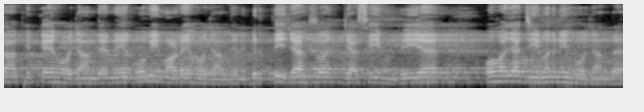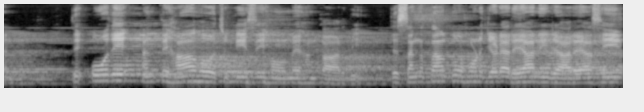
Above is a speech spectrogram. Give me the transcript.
ਤਾਂ ਫਿੱਕੇ ਹੋ ਜਾਂਦੇ ਨੇ, ਉਹ ਵੀ ਮਾੜੇ ਹੋ ਜਾਂਦੇ ਨੇ। ਬਿਰਤੀ ਜੈਸੋ, ਜੈਸੀ ਹੁੰਦੀ ਹੈ ਉਹ ਜਿਹਾ ਜੀਵਨ ਵੀ ਹੋ ਜਾਂਦਾ ਹੈ ਤੇ ਉਹਦੇ ਇੰਤਹਾ ਹੋ ਚੁੱਕੀ ਸੀ ਹਉਮੈ ਹੰਕਾਰ ਦੀ। ਤੇ ਸੰਗਤਾਂ ਕੋ ਹੁਣ ਜਿਹੜਾ ਰਿਹਾ ਨਹੀਂ ਜਾ ਰਿਹਾ ਸੀ,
